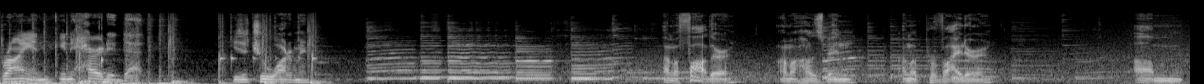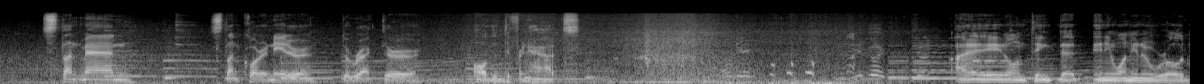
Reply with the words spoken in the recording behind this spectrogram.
Brian inherited that. He's a true waterman. I'm a father, I'm a husband, I'm a provider, um, stuntman, stunt coordinator, director, all the different hats. Okay, you're good. I don't think that anyone in the world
